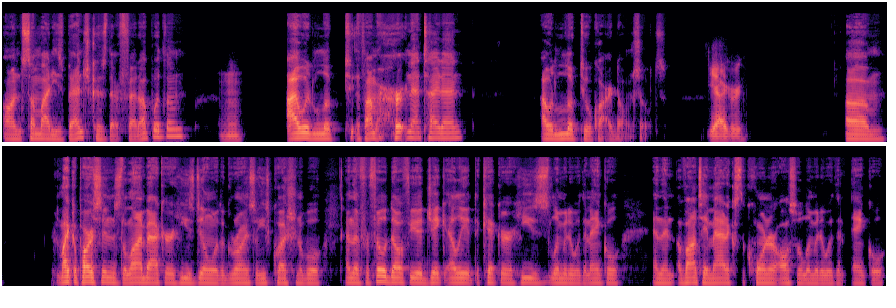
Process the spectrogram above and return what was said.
on somebody's bench because they're fed up with him. Mm-hmm. I would look to if I'm hurting that tight end, I would look to acquire Dalton Schultz. Yeah, I agree. Um, Micah Parsons, the linebacker, he's dealing with a groin, so he's questionable. And then for Philadelphia, Jake Elliott, the kicker, he's limited with an ankle. And then Avonte Maddox, the corner, also limited with an ankle.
